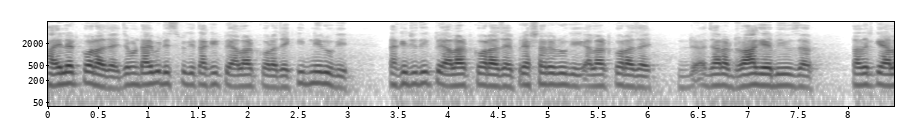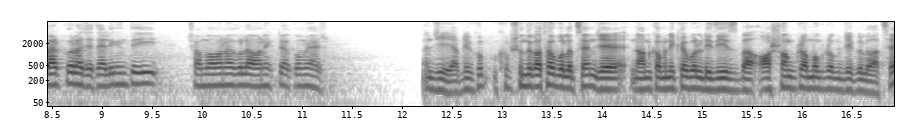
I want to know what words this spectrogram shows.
হাইলাইট করা যায়, যেমন ডায়াবেটিস রুগী তাকে একটু অ্যালার্ট করা যায় কিডনি রুগী তাকে যদি একটু অ্যালার্ট করা যায় প্রেশারের রুগী অ্যালার্ট করা যায়, যারা ড্রাগ অ্যাবিউজার তাদেরকে অ্যালার্ট করা যায়, তাহলে কিন্তু এই সম্ভাবনাগুলো অনেকটা কমে আসবে। জি আপনি খুব খুব সুন্দর কথাও বলেছেন যে নন কমিউনিকেবল ডিজিজ বা অসংক্রামক রোগ যেগুলো আছে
